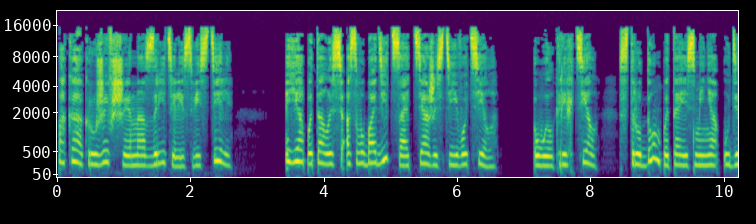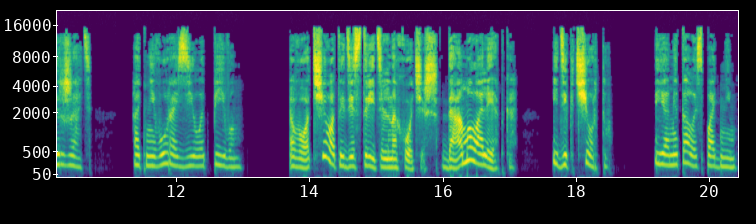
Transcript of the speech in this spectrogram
Пока окружившие нас зрители свистели, я пыталась освободиться от тяжести его тела. Уилл кряхтел, с трудом пытаясь меня удержать. От него разило пивом. «Вот чего ты действительно хочешь, да, малолетка?» «Иди к черту!» Я металась под ним,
